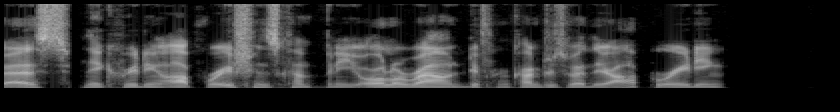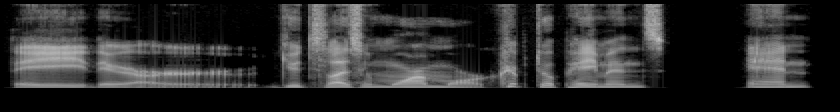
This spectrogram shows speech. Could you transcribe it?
US. They're creating operations company all around different countries where they're operating. They they are utilizing more and more crypto payments and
